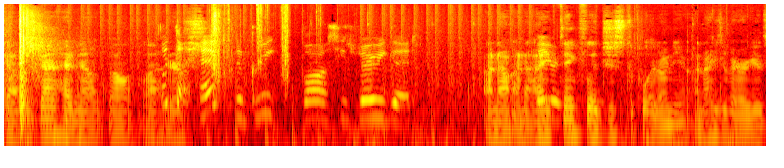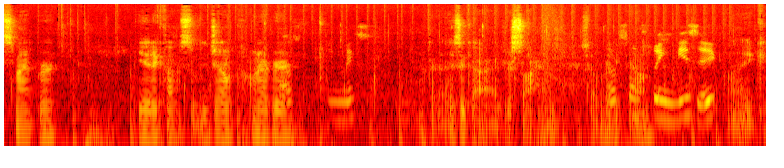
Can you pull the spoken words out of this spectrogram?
Got this guy heading out the ladder. What the heck? The Greek boss. He's very good. I know, and I thankfully just deployed on you. I know he's a very good sniper. You had to constantly jump whenever. Okay, there's a guy. I just saw him. So I'm gonna get down. playing music. Like,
